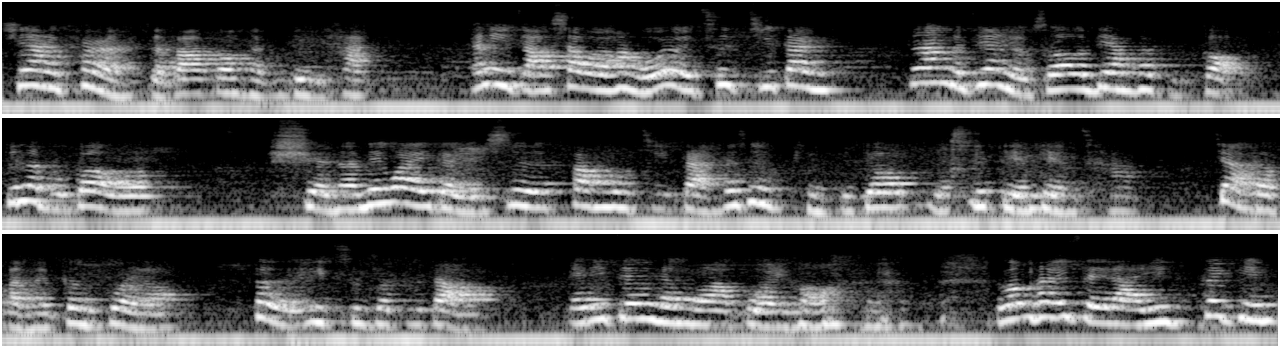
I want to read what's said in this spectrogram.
现在客人嘴巴都很厉害，那你只要稍微换。我有一次鸡蛋，那他们鸡蛋有时候量会不够，真的不够。我选的另外一个也是放牧鸡蛋，但是品质就有一点点差，价格反而更贵哦。客人一吃就知道，哎，你这人话贵吼。我开始啦，伊最近。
